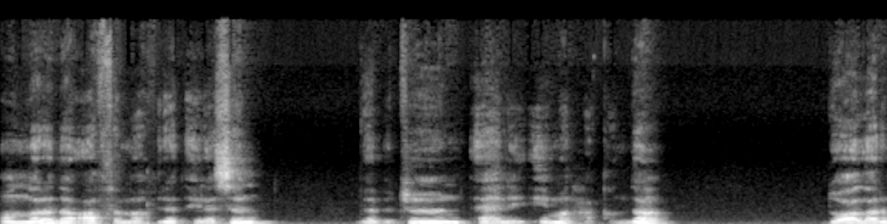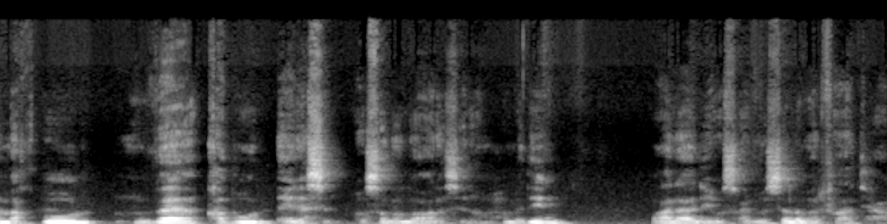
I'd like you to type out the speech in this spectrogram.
onlara da aff ve mağfiret eylesin ve bütün ehli iman hakkında duaları makbul ve kabul eylesin. Ve sallallahu aleyhi ve sellem Muhammedin ve ala aleyhi ve sahibi ve Fatiha.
